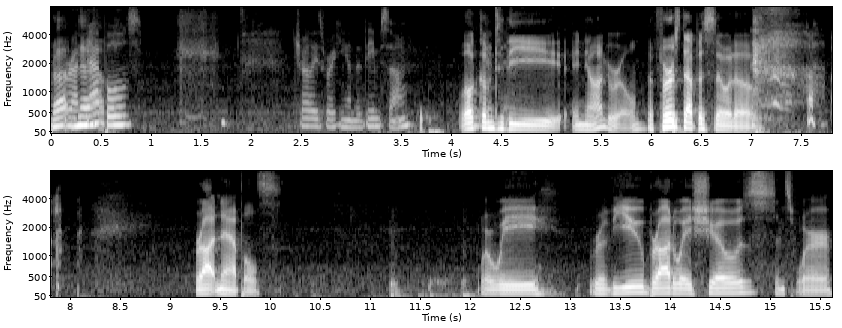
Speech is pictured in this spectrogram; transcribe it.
Rotten Rotten apple. apples. Charlie's working on the theme song. Welcome to the inaugural, the first episode of Rotten Apples, where we review Broadway shows since we're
